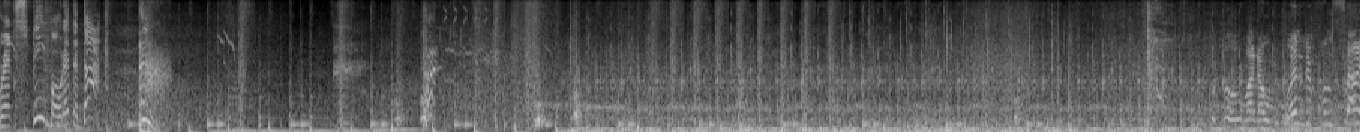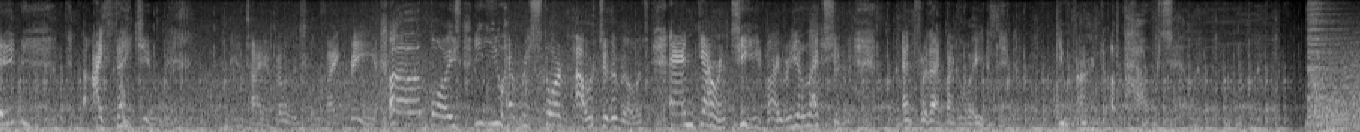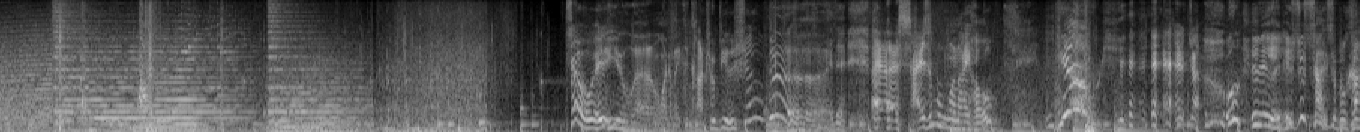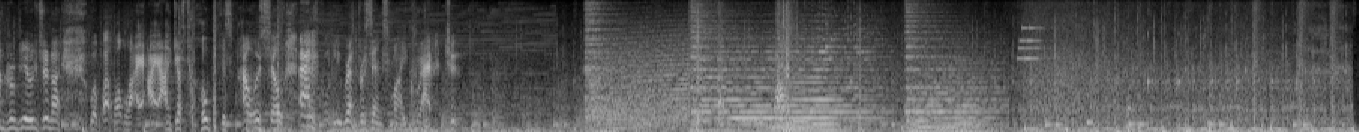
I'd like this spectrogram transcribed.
Brett's speedboat at the dock. What a wonderful sight! I thank you. The entire village will thank me. Uh, boys, you have restored power to the village and guaranteed my re-election. And for that, my boy, you've earned a power cell. So, uh, you uh, want to make a contribution? Good. A, a sizable one, I hope. Oh, yes. oh, it is a sizable contribution. I, well, well, well, I, I just hope this power cell adequately represents my gratitude.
